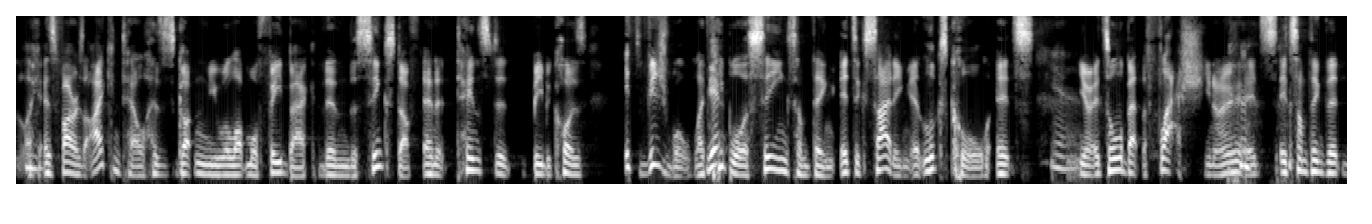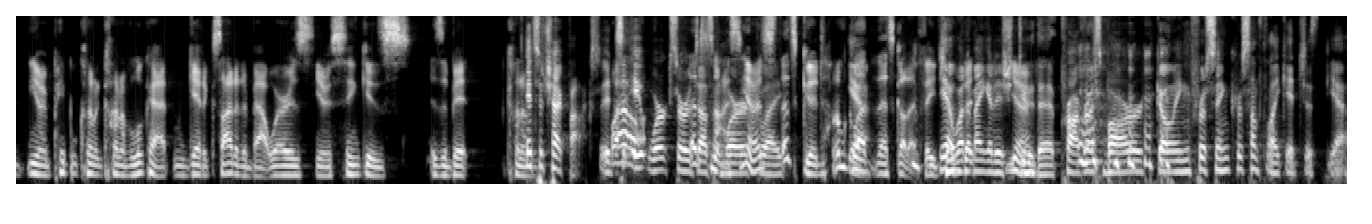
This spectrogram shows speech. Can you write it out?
like mm. as far as i can tell has gotten you a lot more feedback than the sync stuff and it tends to be because it's visual. Like yeah. people are seeing something. It's exciting. It looks cool. It's yeah. you know, it's all about the flash. You know, it's it's something that you know people kind of kind of look at and get excited about. Whereas you know, sync is is a bit kind of it's a checkbox. It's well, it works or it doesn't nice. work. You know, like, that's good. I'm glad yeah. that that's got that feature. Yeah, what but, am I going to do? The progress bar going for sync or something like it? Just yeah,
